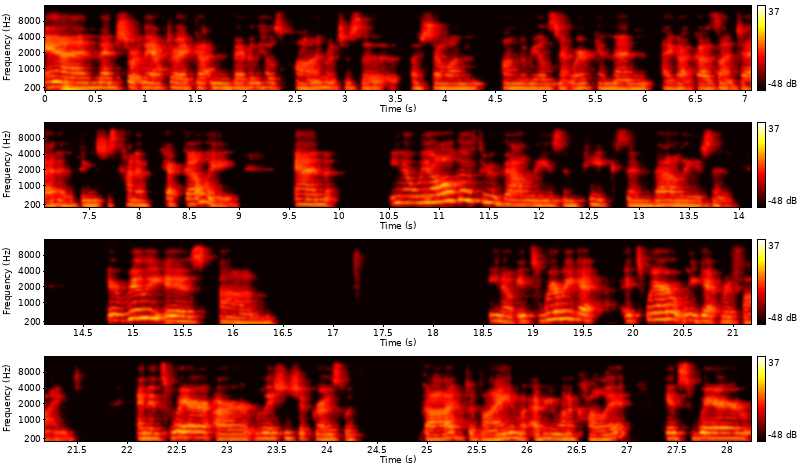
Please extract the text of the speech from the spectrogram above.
And then shortly after, I'd gotten Beverly Hills Pawn, which is a, a show on on the Reelz Network, and then I got God's Not Dead, and things just kind of kept going. And you know, we all go through valleys and peaks and valleys, and it really is, um, you know, it's where we get, it's where we get refined, and it's where our relationship grows with God, divine, whatever you want to call it. It's where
